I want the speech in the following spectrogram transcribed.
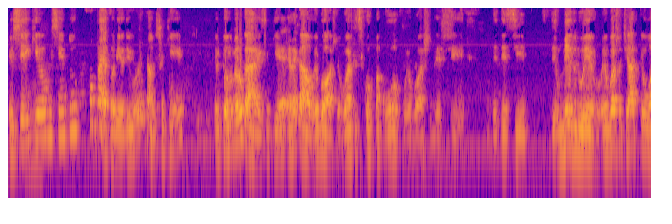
eu sei que eu me sinto completo ali. Eu digo, não, isso aqui, eu estou no meu lugar, isso aqui é, é, legal, eu gosto, eu gosto desse corpo a corpo, eu gosto desse, desse o medo do erro. Eu gosto do teatro porque o,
